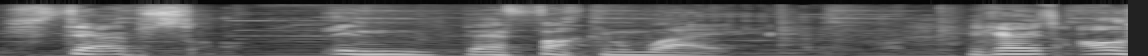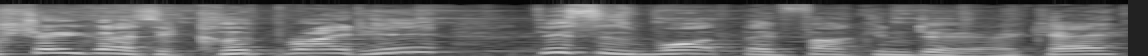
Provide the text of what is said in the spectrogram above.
steps in their fucking way. Okay, so I'll show you guys a clip right here. This is what they fucking do, okay?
